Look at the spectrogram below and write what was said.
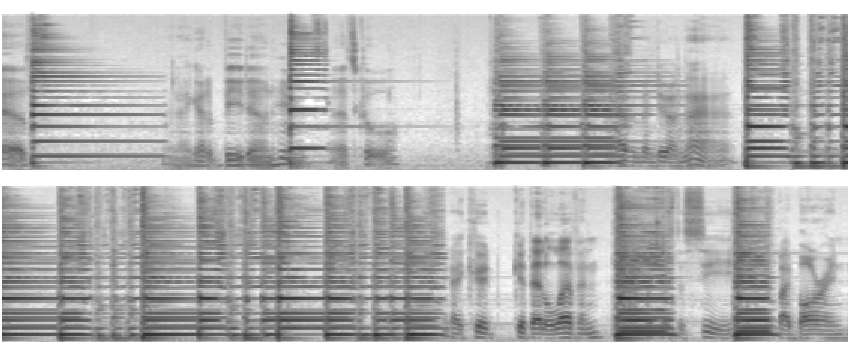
F. And I got a B down here. That's cool. I haven't been doing that. I could get that 11, which is the C, by barring.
